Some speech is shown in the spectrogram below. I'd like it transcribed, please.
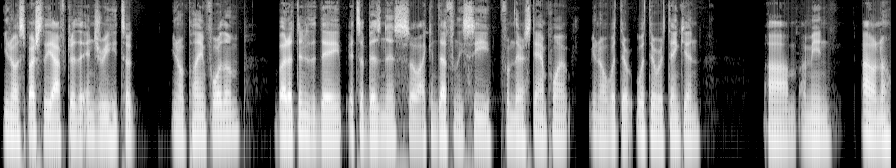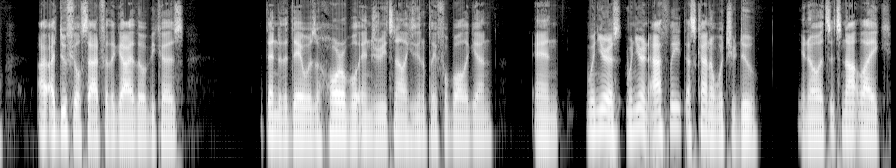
You know, especially after the injury he took, you know, playing for them. But at the end of the day, it's a business, so I can definitely see from their standpoint, you know, what they what they were thinking. Um, I mean, I don't know. I, I do feel sad for the guy though because at the end of the day, it was a horrible injury. It's not like he's going to play football again. And when you're a, when you're an athlete, that's kind of what you do. You know, it's it's not like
